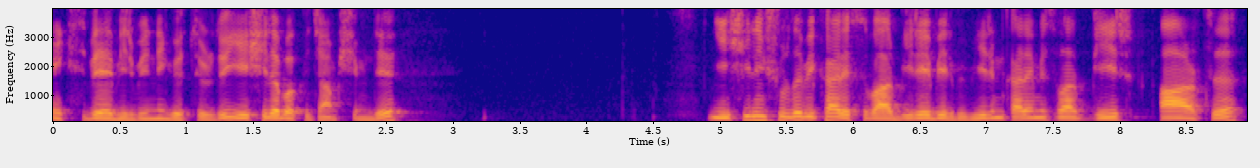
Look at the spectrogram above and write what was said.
Eksi b birbirini götürdü. Yeşile bakacağım şimdi. Yeşilin şurada bir karesi var. 1'e 1 bir birim karemiz var. 1 artı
